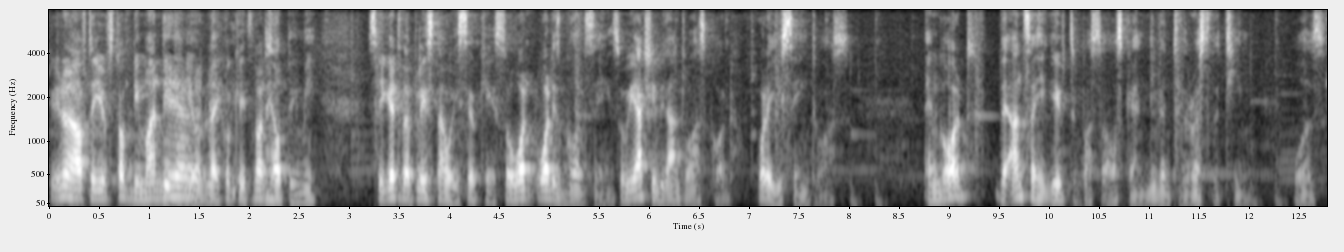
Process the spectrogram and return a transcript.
You know, after you've stopped demanding and you're like, okay, it's not helping me. So you get to the place now where you say, okay, so what, what is God saying? So we actually began to ask God, what are you saying to us? And God, the answer he gave to Pastor Oscar and even to the rest of the team was,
